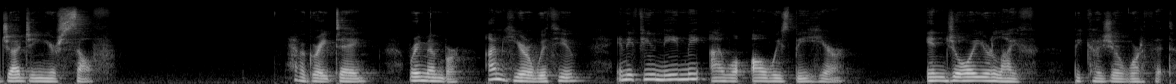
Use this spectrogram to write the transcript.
judging yourself. Have a great day. Remember, I'm here with you, and if you need me, I will always be here. Enjoy your life because you're worth it.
